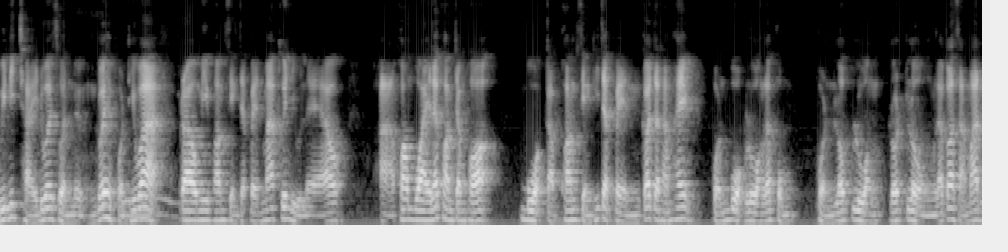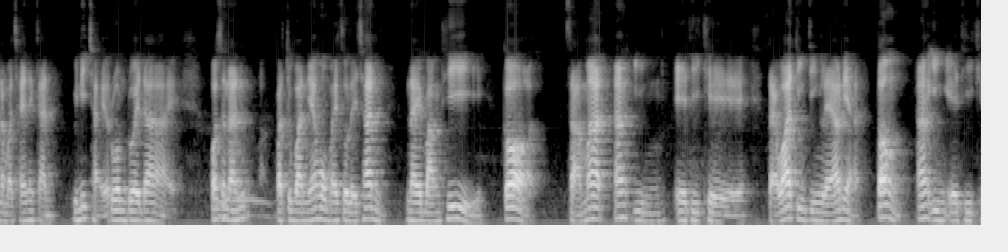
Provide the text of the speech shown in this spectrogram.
วินิจฉัยด้วยส่วนหนึ่ง ด้วยเหตุผลที่ว่าเรามีความเสี่ยงจะเป็นมากขึ้นอยู่แล้ว ความไวและความจำเพาะบวกกับความเสี่ยงที่จะเป็น ก็จะทำให้ผลบวกลวงและผม ผลลบลวงลดลง แล้วก็สามารถนำมาใช้ในการวินิจฉัยร่วมด้วยได้ เพราะฉะนั้นปัจจุบันนี้ Home Isolation ในบางที่ก็สามารถอ้างอิง ATK แต่ว่าจริงๆแล้วเนี่ยต้องอ้างอิง ATK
